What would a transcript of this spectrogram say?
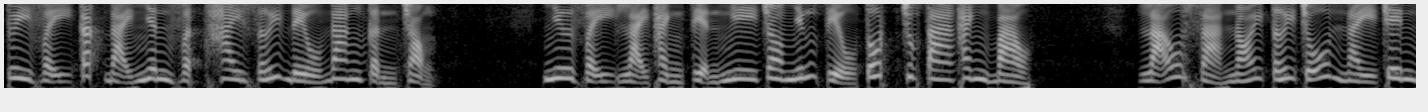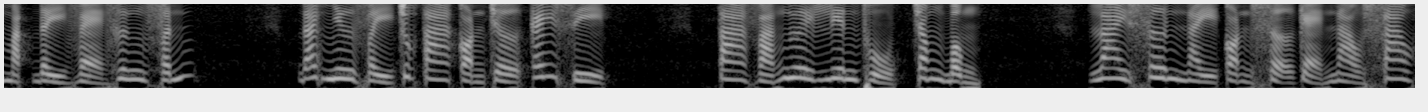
Tuy vậy các đại nhân vật hai giới đều đang cẩn trọng. Như vậy lại thành tiện nghi cho những tiểu tốt chúng ta thanh bào. Lão giả nói tới chỗ này trên mặt đầy vẻ hưng phấn. Đã như vậy chúng ta còn chờ cái gì? Ta và ngươi liên thủ trong bồng. Lai Sơn này còn sợ kẻ nào sao?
